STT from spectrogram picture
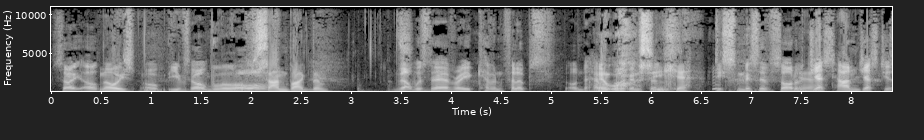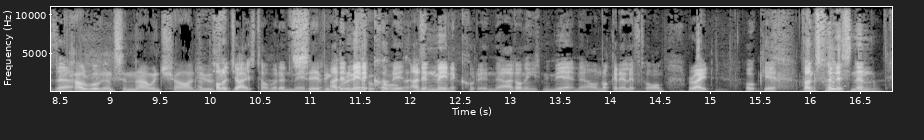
Sorry. Oh, No, he's Oh, you've so- oh. sandbagged him. That was uh, very Kevin Phillips under was, Wilkinson. yeah. Dismissive sort of Yeah. gest, hand gestures there. Hal Wilkinson now in charge I apologise, Tom. I didn't mean. saving I didn't mean a cut in. I didn't mean a cut in there. I don't think he's my mate now. I'm not going to lift home. Right. Okay. Thanks for listening.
